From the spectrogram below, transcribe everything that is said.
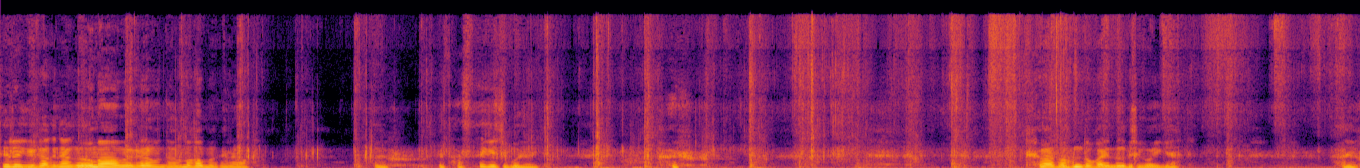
쓰레기가 그냥 어마어마하게 나온다, 어마어마하게 나와. 아이고, 다 쓰레기지 뭐야, 이게. 아이고. 태화도 한도가 있는 것이고, 이게. 아이고.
